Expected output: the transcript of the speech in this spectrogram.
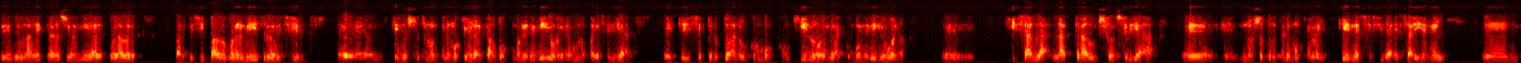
de, unas declaraciones mías después de haber participado con el ministro, es decir, eh, que nosotros no tenemos que ver al campo como un enemigo, y algunos parecería eh, que dice, pero claro, ¿cómo, ¿con quién lo venga como enemigo? Bueno, eh, quizás la, la, traducción sería, nosotros tenemos que ver qué necesidades hay en el en,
